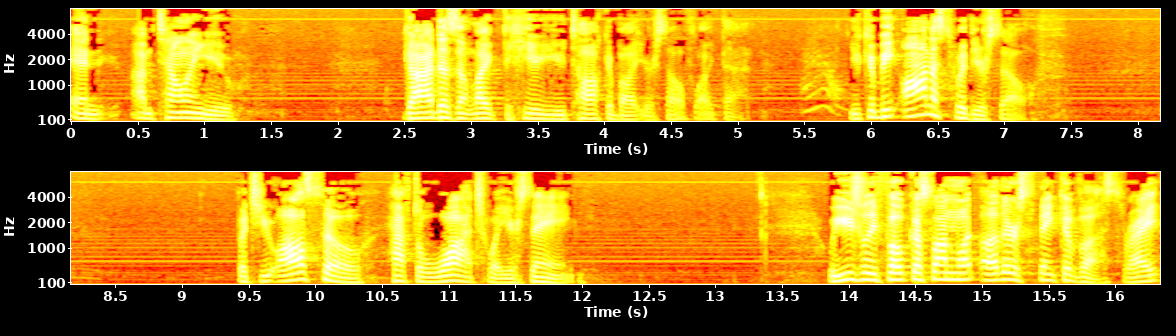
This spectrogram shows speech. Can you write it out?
And I'm telling you, God doesn't like to hear you talk about yourself like that. You can be honest with yourself, but you also have to watch what you're saying. We usually focus on what others think of us, right?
